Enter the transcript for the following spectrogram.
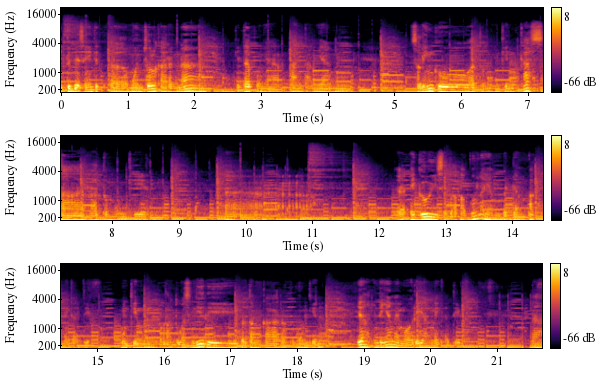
itu biasanya uh, muncul karena kita punya mantan yang selingkuh atau mungkin kasar atau mungkin uh, egois atau apa pun lah yang berdampak negatif. Mungkin orang tua sendiri bertengkar atau mungkin ya intinya memori yang negatif. Nah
